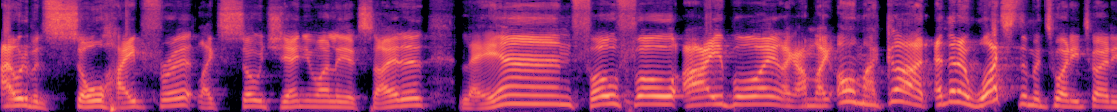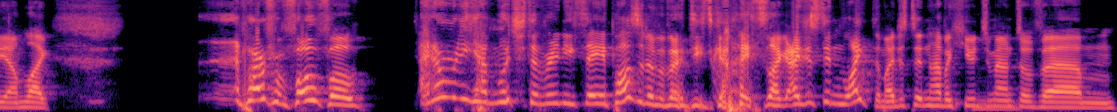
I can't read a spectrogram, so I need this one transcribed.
I would have been so hyped for it like so genuinely excited Leyan Fofo iBoy like I'm like oh my god and then I watched them in 2020 I'm like apart from Fofo I don't really have much to really say positive about these guys like I just didn't like them I just didn't have a huge amount of um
